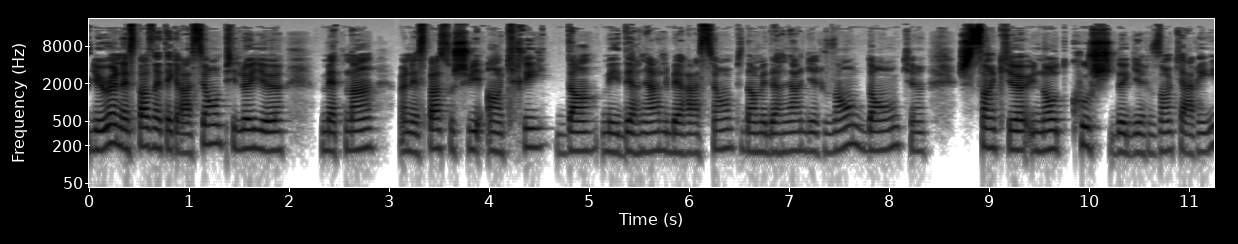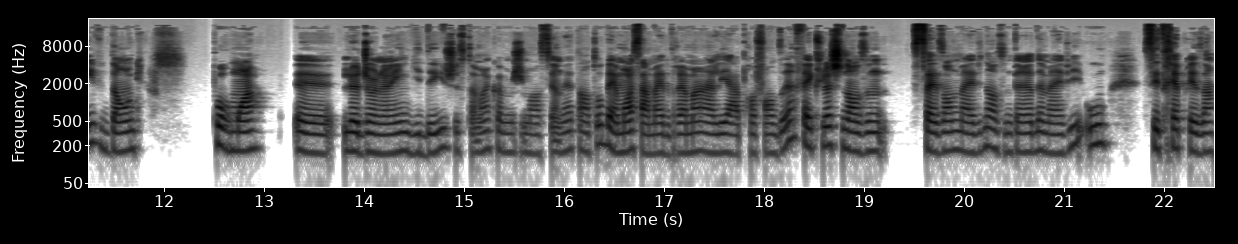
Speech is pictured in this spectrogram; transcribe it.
il y a eu un espace d'intégration, puis là, il y a maintenant un espace où je suis ancrée dans mes dernières libérations, puis dans mes dernières guérisons. Donc, je sens qu'il y a une autre couche de guérison qui arrive. Donc, pour moi, euh, le journaling guidé, justement, comme je mentionnais tantôt, ben moi, ça m'aide vraiment à aller approfondir. Fait que là, je suis dans une saison de ma vie, dans une période de ma vie où c'est très présent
